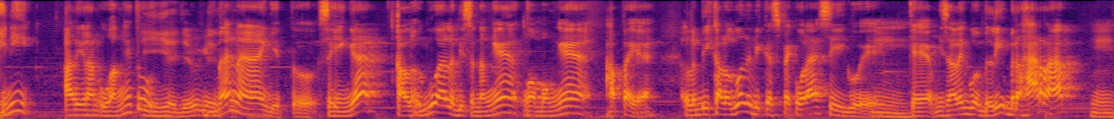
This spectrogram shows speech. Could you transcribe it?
ini aliran uangnya tuh Iya gimana gitu. Sehingga kalau gua lebih senengnya ngomongnya apa ya? Lebih kalau gua lebih ke spekulasi gue. Kayak misalnya gue beli berharap Hmm.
